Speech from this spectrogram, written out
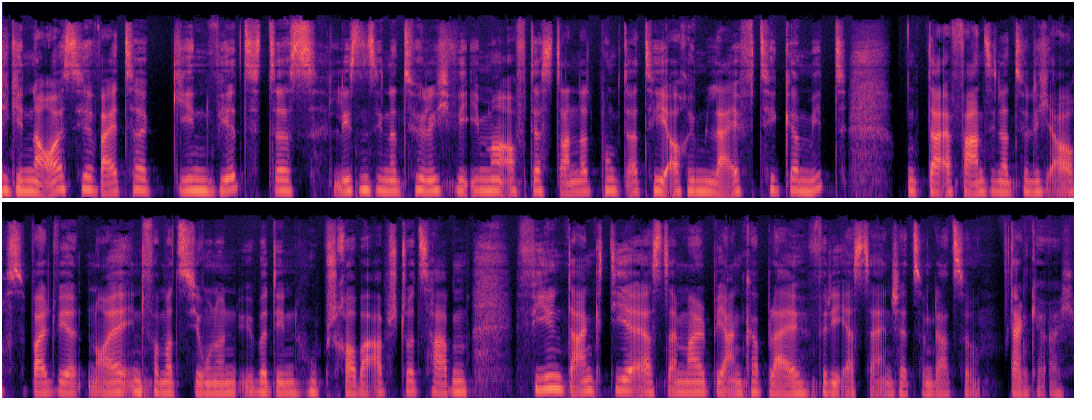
Wie genau es hier weitergehen wird, das lesen Sie natürlich wie immer auf der Standard.at auch im Live-Ticker mit. Und da erfahren Sie natürlich auch, sobald wir neue Informationen über den Hubschrauberabsturz haben. Vielen Dank dir erst einmal, Bianca Blei, für die erste Einschätzung dazu. Danke euch.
